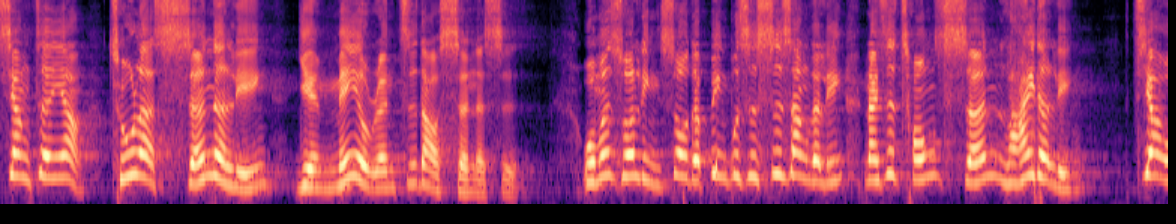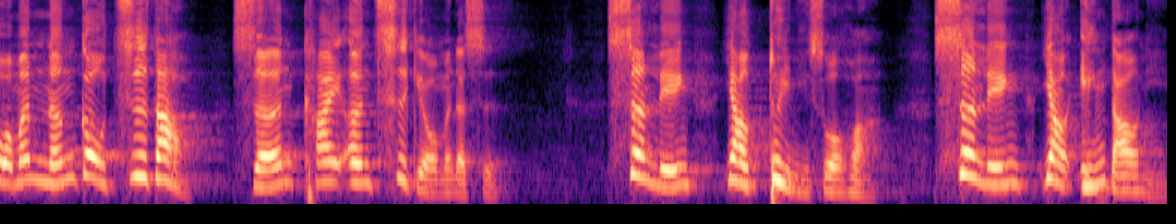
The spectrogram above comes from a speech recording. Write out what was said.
像这样，除了神的灵，也没有人知道神的事。我们所领受的，并不是世上的灵，乃是从神来的灵，叫我们能够知道神开恩赐给我们的事。圣灵要对你说话，圣灵要引导你，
